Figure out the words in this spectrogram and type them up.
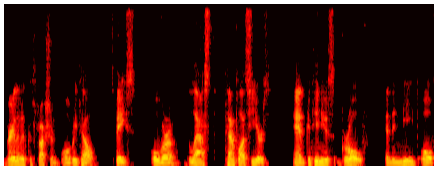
very limited construction of retail space over the last 10 plus years and continuous growth and the need of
